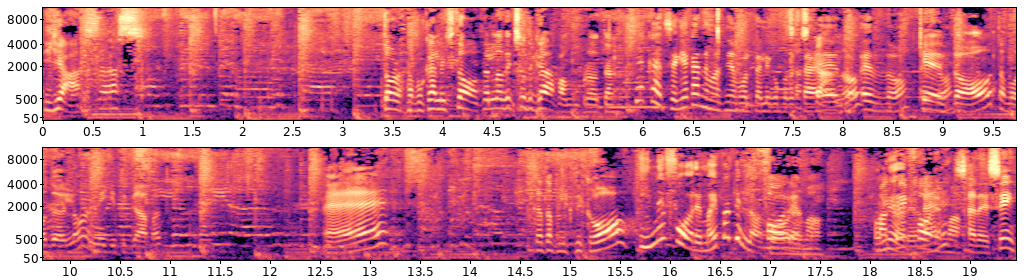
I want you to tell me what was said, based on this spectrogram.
Γεια σας. Τώρα θα αποκαλυφθώ. Θέλω να δείξω την κάπα μου πρώτα. Για κάτσε, για κάνε μας μια βόλτα λίγο μπροστά. Σας κάνω. Εδώ, εδώ. Και εδώ το μοντέλο ανοίγει την κάπα του. Ε, καταπληκτικό. Είναι φόρεμα ή παντελόνι; Φόρεμα. Πολύ Μακρύ ωραία. φόρεμα. Σ' αρέσει.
